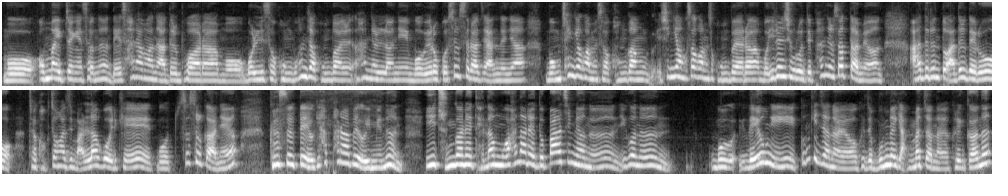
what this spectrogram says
뭐 엄마 입장에서는 내 사랑하는 아들 보아라. 뭐 멀리서 공부 혼자 공부하려니 뭐 외롭고 쓸쓸하지 않느냐. 몸 챙겨가면서 건강 신경 써가면서 공부해라. 뭐 이런 식으로 이제 편지를 썼다면 아들은 또 아들대로 저 걱정하지 말라고 이렇게 뭐 썼을 거 아니에요? 그랬을 때 여기 하파랍의 의미는 이 중간에 대나무가 하나라도 빠지면은 이거는 뭐 내용이 끊기잖아요. 그죠? 문맥이 안 맞잖아요. 그러니까는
